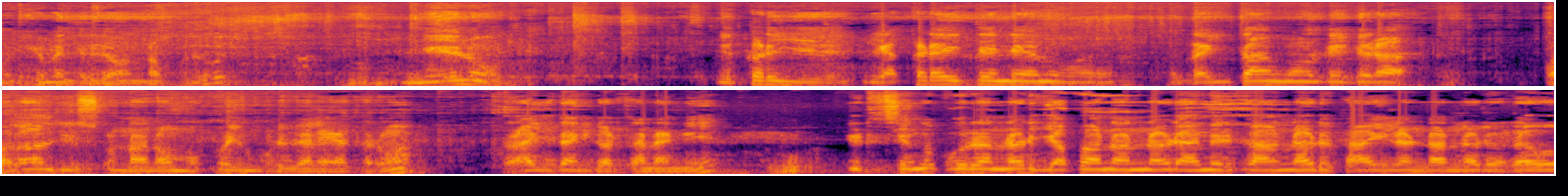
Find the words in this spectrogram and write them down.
ముఖ్యమంత్రిగా ఉన్నప్పుడు నేను ఇక్కడ ఎక్కడైతే నేను రైతాంగం దగ్గర పొలాలు తీసుకున్నాను ముప్పై మూడు వేల ఎకరం రాజధాని కడతానని ఇటు సింగపూర్ అన్నాడు జపాన్ అన్నాడు అమెరికా అన్నాడు థాయిలాండ్ అన్నాడు ఏవో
